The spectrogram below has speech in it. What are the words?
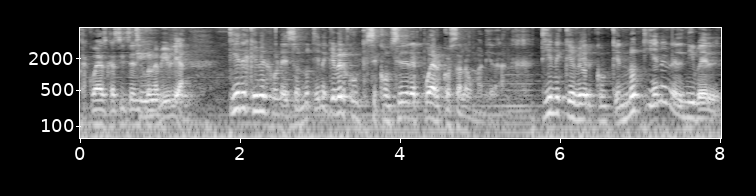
¿Te acuerdas que así se dijo en la Biblia? Tiene que ver con eso, no tiene que ver con que se considere puercos a la humanidad, tiene que ver con que no tienen el nivel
